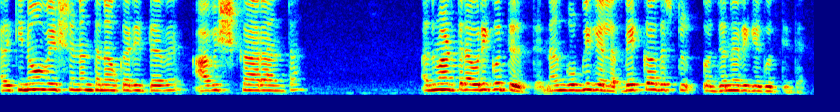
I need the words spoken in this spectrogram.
ಅದಕ್ಕೆ ಇನೋವೇಷನ್ ಅಂತ ನಾವು ಕರಿತೇವೆ, ಆವಿಷ್ಕಾರ ಅಂತ. ಅದು ಮಾಡ್ತಾರೆ, ಅವ್ರಿಗೆ ಗೊತ್ತಿರುತ್ತೆ. ನಂಗೆ ಒಬ್ಳಿಗೆಲ್ಲ ಬೇಕಾದಷ್ಟು ಜನರಿಗೆ ಗೊತ್ತಿದೆ.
